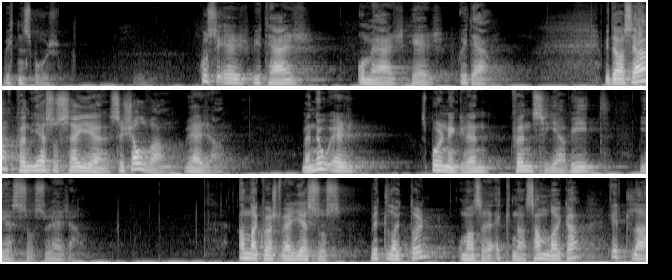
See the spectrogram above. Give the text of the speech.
vittnesbord. Hvordan er vi her og mer her og i dag? Vi tar se hvem Jesus sier seg sjølvan vera. Men nå er spurningren hvem sier vi Jesus vera. Anna kvart var Jesus vittløytor om hans ekna samløyka, etla,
